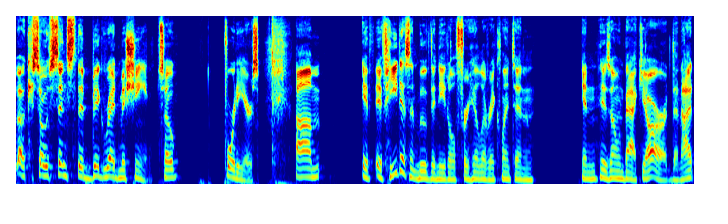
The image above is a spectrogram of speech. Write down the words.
okay so since the Big Red Machine so forty years um, if if he doesn't move the needle for Hillary Clinton in his own backyard then I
